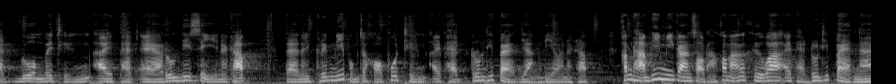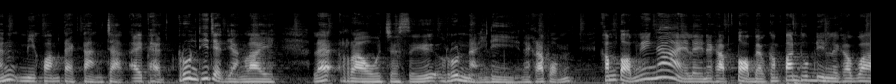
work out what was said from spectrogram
8 รวมไปถึง iPad Air รุ่นที่ 4 นะครับ แต่ในคลิปนี้ผมจะขอพูดถึง iPad รุ่นที่ 8 อย่างเดียวนะครับคำถามที่มีการสอบถามเข้ามาก็คือว่า iPad รุ่นที่ 8 นั้น มีความแตกต่างจาก iPad รุ่นที่ 7 อย่างไร และเราจะซื้อรุ่นไหนดีนะครับผมคำตอบง่ายๆเลยนะครับ ตอบแบบกำปั้นทุบดินเลยครับว่า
